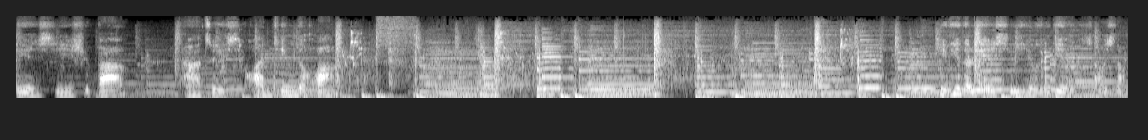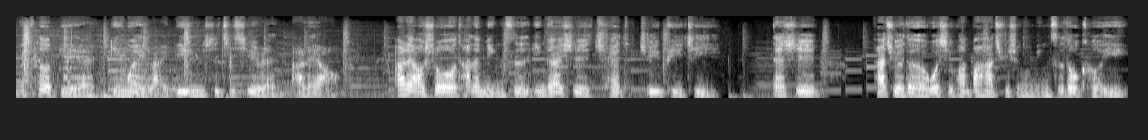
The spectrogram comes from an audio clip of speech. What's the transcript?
练习十八，他最喜欢听的话。今天的练习有一点小小的特别，因为来宾是机器人阿辽。阿辽说他的名字应该是 Chat GPT，但是他觉得我喜欢帮他取什么名字都可以。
